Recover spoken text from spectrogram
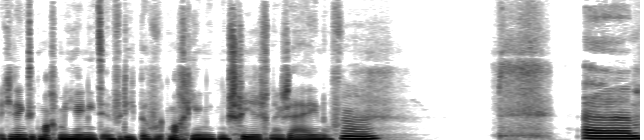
Dat je denkt, ik mag me hier niet in verdiepen, of ik mag hier niet nieuwsgierig naar zijn. Of... Mm. Ehm,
